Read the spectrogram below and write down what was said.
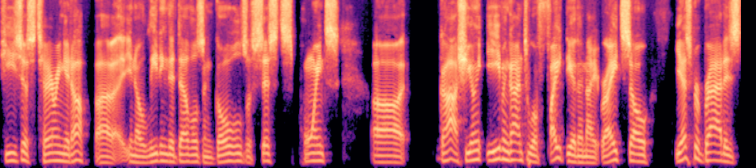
he's just tearing it up. Uh, you know, leading the Devils in goals, assists, points. Uh, gosh, he, even got into a fight the other night, right? So Jesper Bratt is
